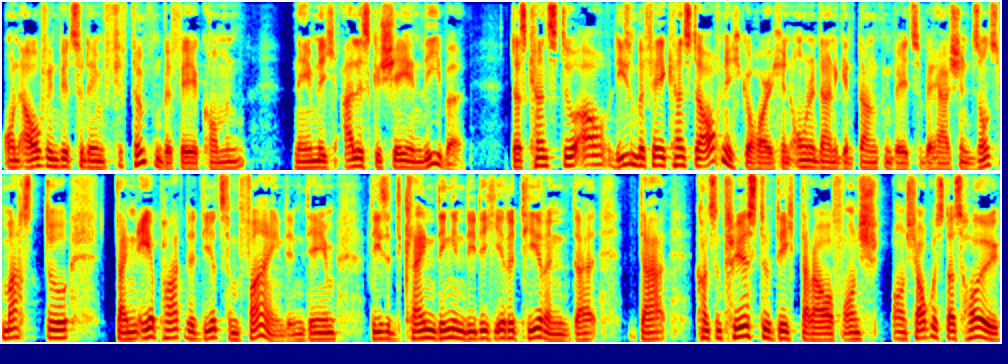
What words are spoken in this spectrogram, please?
Und auch wenn wir zu dem fünften Befehl kommen, nämlich alles geschehe in Liebe, das kannst du auch, diesem Befehl kannst du auch nicht gehorchen, ohne deine Gedankenwelt zu beherrschen. Sonst machst du deinen Ehepartner dir zum Feind, indem diese kleinen Dinge, die dich irritieren, da, da konzentrierst du dich darauf und, und schaukelst das hoch,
